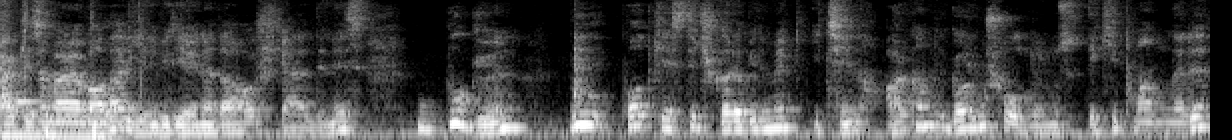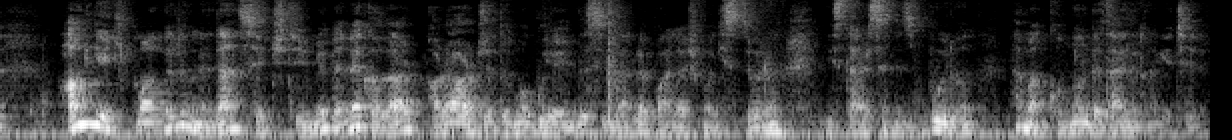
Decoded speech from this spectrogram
Herkese merhabalar. Yeni bir yayına daha hoş geldiniz. Bugün bu podcast'i çıkarabilmek için arkamda görmüş olduğunuz ekipmanları hangi ekipmanları neden seçtiğimi ve ne kadar para harcadığımı bu yayında sizlerle paylaşmak istiyorum. İsterseniz buyurun hemen konunun detaylarına geçelim.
